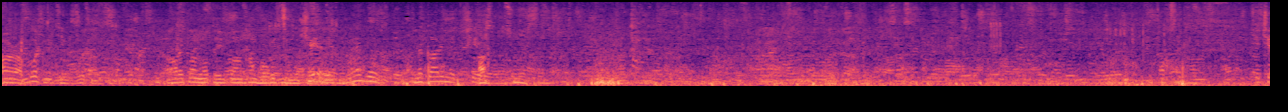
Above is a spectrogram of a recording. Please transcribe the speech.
Հանրա, ոչ մի թիմ, ոչ մի։ Արեկան մոտ երկու անգամ հողից մնա։ Չէ, է, որ նկարի մեջ չի է սա։ Չէ, չէ,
